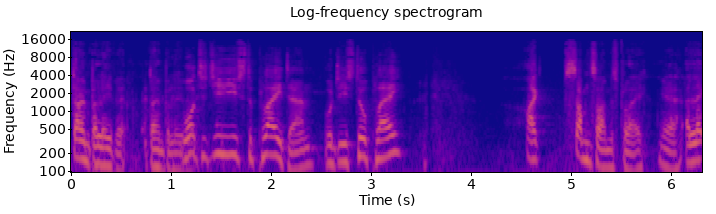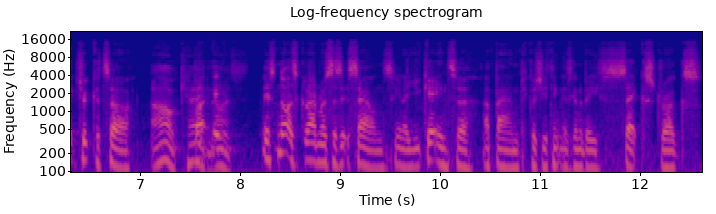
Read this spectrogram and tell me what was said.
Don't believe it. Don't believe What it. What did you used to play, Dan? Or do you still play? I sometimes play, yeah, electric guitar. Oh, okay, But it- nice. it's not as glamorous as it sounds. You know, you get into a band because you think there's going to be sex, drugs,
